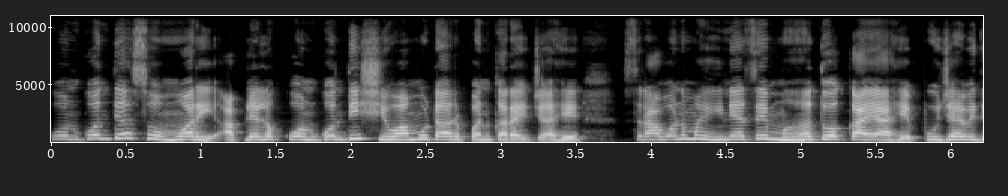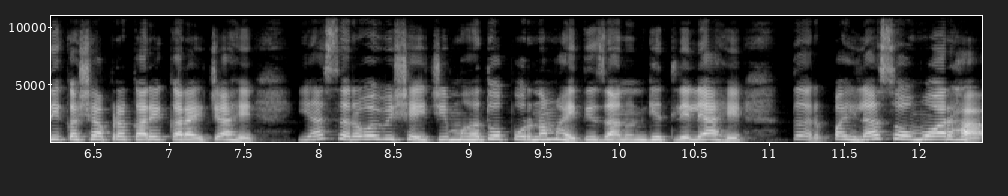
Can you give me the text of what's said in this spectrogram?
कोणकोणत्या सोमवारी आपल्याला कोणकोणती शिवामूठ अर्पण करायची आहे? श्रावण महिन्याचे महत्त्व काय आहे? पूजाविधी कशा प्रकारे करायचे आहे? या सर्व विषयीची महत्त्वपूर्ण माहिती जाणून घेतलेली आहे. तर पहिला सोमवार हा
